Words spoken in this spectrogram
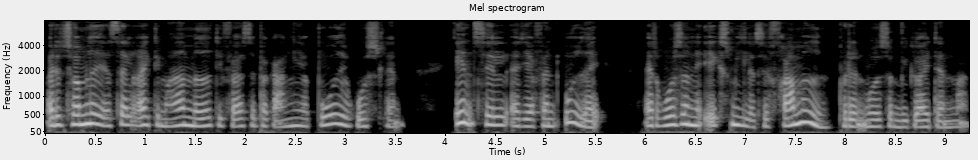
Og det tumlede jeg selv rigtig meget med de første par gange, jeg boede i Rusland, indtil at jeg fandt ud af, at russerne ikke smiler til fremmede på den måde, som vi gør i Danmark.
